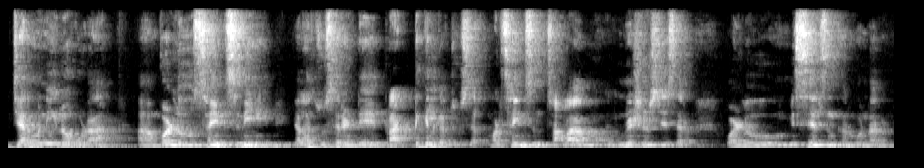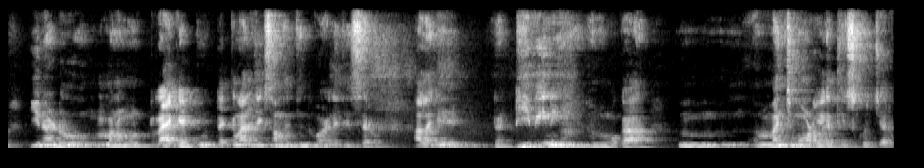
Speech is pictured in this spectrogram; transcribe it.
జర్మనీలో కూడా వాళ్ళు సైన్స్ని ఎలా చూశారంటే ప్రాక్టికల్గా చూశారు. వాళ్ళు సైన్స్ని చాలా ఇన్వెషన్స్ చేశారు. వాళ్ళు మిస్సైల్స్ని కనుగొన్నారు. ఈనాడు మనము ర్యాకెట్ టెక్నాలజీకి సంబంధించింది వాళ్ళే చేశారు. అలాగే టీవీని ఒక మంచి మోడల్గా తీసుకొచ్చారు.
